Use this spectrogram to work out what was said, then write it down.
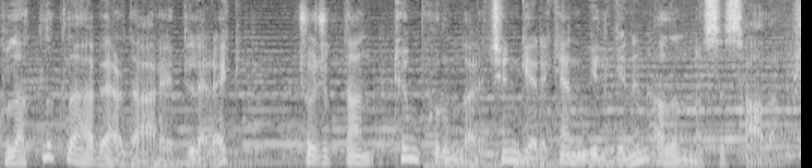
kulaklıkla haberdar edilerek çocuktan tüm kurumlar için gereken bilginin alınması sağlanır.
